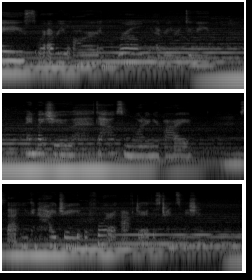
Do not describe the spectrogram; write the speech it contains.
space, wherever you are in the world, whatever you're doing. I invite you to have some water nearby so that you can hydrate before or after this transmission.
